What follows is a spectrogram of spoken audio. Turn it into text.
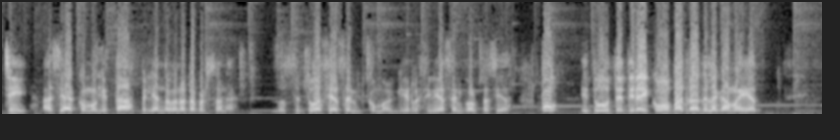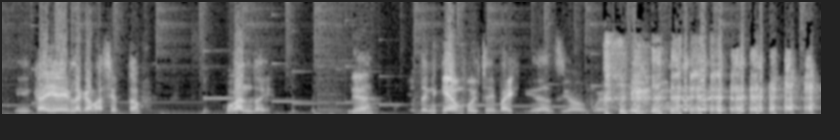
Sí, hacías como que estabas peleando con otra persona. Entonces tú hacías el, como que recibías el golpe, hacías ¡pum! Y tú te tiráis como para atrás de la cama y, y caías en la cama, ¿cierto? Jugando ahí. ¿Ya? Yo tenía mucha imaginación, weón.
